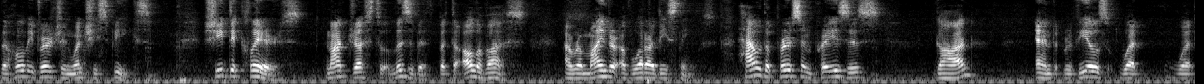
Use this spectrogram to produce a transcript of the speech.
the Holy Virgin, when she speaks, she declares, not just to Elizabeth, but to all of us, a reminder of what are these things. How the person praises God and reveals what what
